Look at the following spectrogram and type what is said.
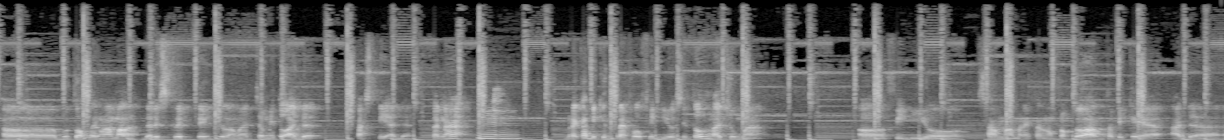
eh, butuh waktu yang lama lah dari scripting segala macam itu ada pasti ada karena Mm-mm. mereka bikin travel videos itu nggak cuma uh, video sama mereka ngevlog doang, tapi kayak ada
